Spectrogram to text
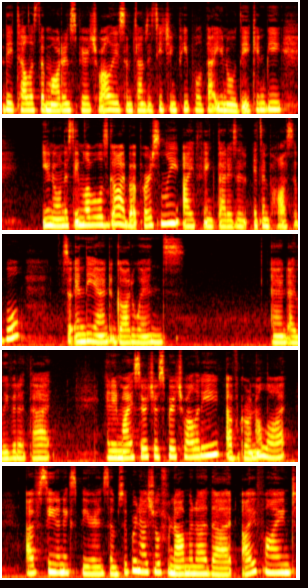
they tell us that modern spirituality sometimes is teaching people that, you know, they can be, you know, on the same level as God. But personally, I think that is it's impossible. So in the end, God wins. And I leave it at that. And in my search of spirituality, I've grown a lot. I've seen and experienced some supernatural phenomena that I find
